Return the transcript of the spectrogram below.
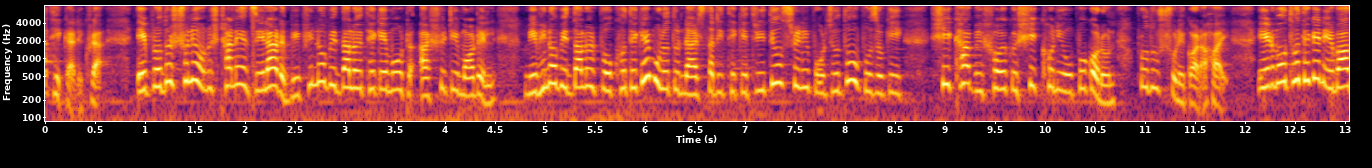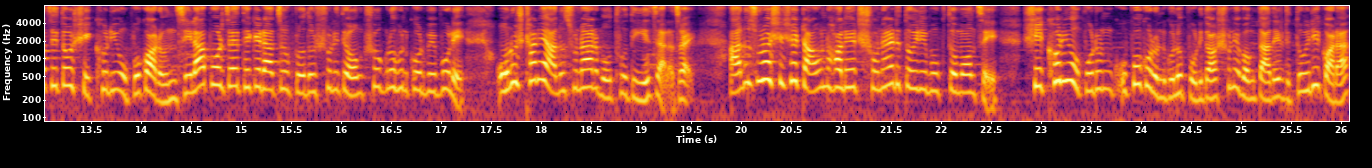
আধিকারিকরা। এই প্রদর্শনী অনুষ্ঠানে জেলার বিভিন্ন বিদ্যালয় থেকে মোট আশিটি মডেল বিভিন্ন বিদ্যালয়ের পক্ষ থেকে মূলত নার্সারি থেকে তৃতীয় শ্রেণি পর্যন্ত উপযোগী শিক্ষা বিষয়ক শিক্ষণীয় উপকরণ প্রদর্শনী করা হয়। এর মধ্য থেকে নির্বাচিত শিক্ষণীয় উপকরণ জেলা পর্যায় থেকে রাজ্য প্রদর্শনীতে অংশগ্রহণ করবে বলে অনুষ্ঠানে আলোচনার মধ্য দিয়ে জানা যায়। আলোচনা শেষে টাউন হলের সোনার তৈরি মুক্ত মঞ্চে শিক্ষণীয় উপকরণ- উপকরণগুলো পরিদর্শন এবং তাদের তৈরি করা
